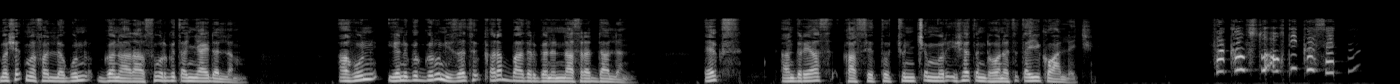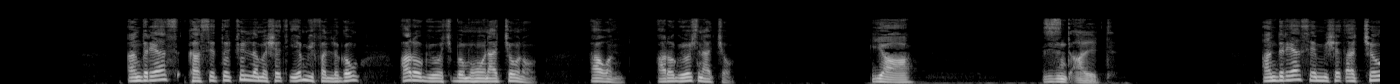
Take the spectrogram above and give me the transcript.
መሸጥ መፈለጉን ገና ራሱ እርግጠኛ አይደለም። አሁን የንግግሩን ይዘት ቀረብ አድርገን እናስረዳለን። ኤክስ አንድሪያስ ካሴቶቹን ጭምር ይሸጥ እንደሆነ ትጠይቀዋለች። auch die Kassetten? አንድሪያስ ካሴቶቹን ለመሸጥ የሚፈልገው አሮጌዎች በመሆናቸው ነው። አዎን አሮጌዎች ናቸው። Ja, sie sind alt. አንድሪያስ የሚሸጣቸው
